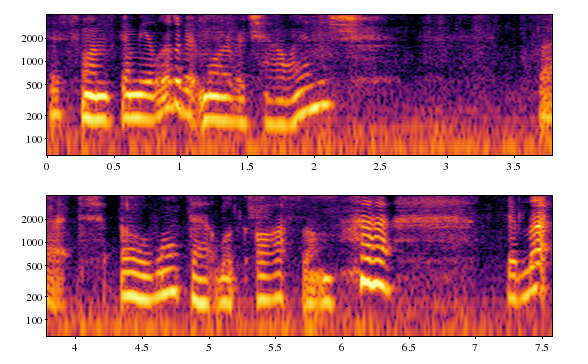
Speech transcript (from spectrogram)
This one's going to be a little bit more of a challenge. But, oh, won't that look awesome? Good luck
